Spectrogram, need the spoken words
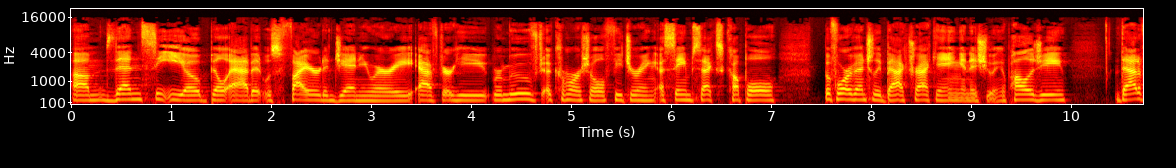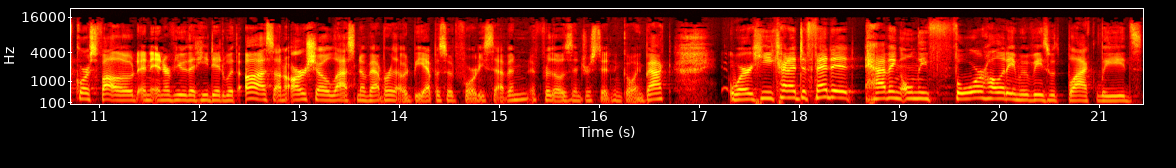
Um, then CEO Bill Abbott was fired in January after he removed a commercial featuring a same sex couple before eventually backtracking and issuing apology. That, of course, followed an interview that he did with us on our show last November. That would be episode 47 for those interested in going back, where he kind of defended having only four holiday movies with black leads,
